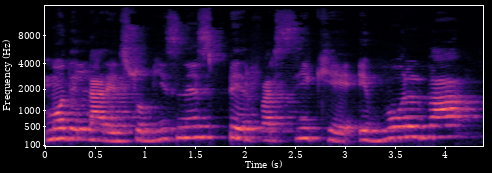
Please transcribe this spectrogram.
modellare il suo business per far sì che evolva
